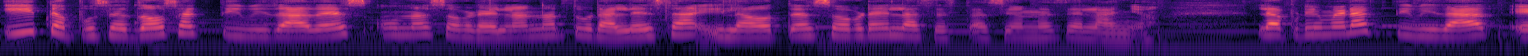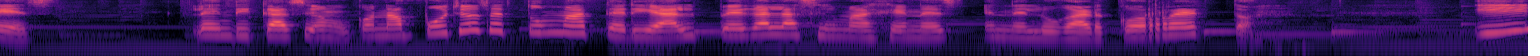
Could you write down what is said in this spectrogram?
y te puse dos actividades, una sobre la naturaleza y la otra sobre las estaciones del año. La primera actividad es la indicación. Con apoyo de tu material pega las imágenes en el lugar correcto. Y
